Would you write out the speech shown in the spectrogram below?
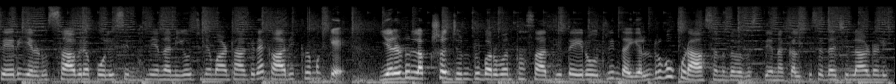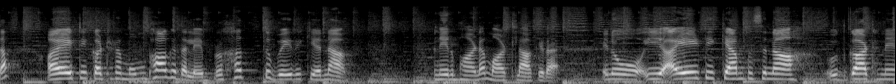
ಸೇರಿ ಎರಡು ಸಾವಿರ ಪೊಲೀಸ್ ಸಿಬ್ಬಂದಿಯನ್ನು ನಿಯೋಜನೆ ಮಾಡಲಾಗಿದೆ. ಕಾರ್ಯಕ್ರಮಕ್ಕೆ ಎರಡು ಲಕ್ಷ ಜನರು ಬರುವಂತಹ ಸಾಧ್ಯತೆ ಇರೋದ್ರಿಂದ ಎಲ್ಲರಿಗೂ ಕೂಡ ಆಸನದ ವ್ಯವಸ್ಥೆಯನ್ನು ಕಲ್ಪಿಸಿದ ಜಿಲ್ಲಾಡಳಿತ, ಐಐಟಿ ಕಟ್ಟಡ ಮುಂಭಾಗದಲ್ಲೇ ಬೃಹತ್ ವೇದಿಕೆಯನ್ನ ನಿರ್ಮಾಣ ಮಾಡಲಾಗಿದೆ. ಇನ್ನು ಈ ಐಐಟಿ ಕ್ಯಾಂಪಸ್ನ ಉದ್ಘಾಟನೆ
